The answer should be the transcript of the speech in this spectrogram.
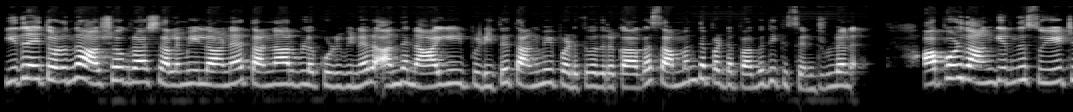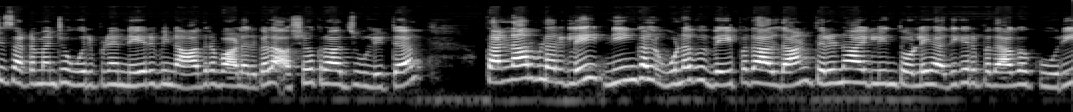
இதனைத் தொடர்ந்து அசோக் ராஜ் தலைமையிலான தன்னார்வல குழுவினர் அந்த நாயை பிடித்து தனிமைப்படுத்துவதற்காக சம்பந்தப்பட்ட பகுதிக்கு சென்றுள்ளனர். அப்பொழுது அங்கிருந்து சுயேட்சை சட்டமன்ற உறுப்பினர் நேருவின் ஆதரவாளர்கள் அசோக் ராஜ் உள்ளிட்ட தன்னார்வலர்களை நீங்கள் உணவு வைப்பதால் தான் திருநாய்களின் தொல்லை அதிகரிப்பதாக கூறி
